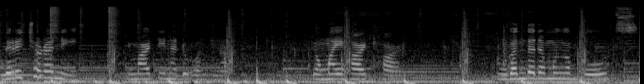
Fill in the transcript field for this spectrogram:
Diretso rin eh. MRT na doon na. Yung may heart heart. Ang ganda ng mga boats.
